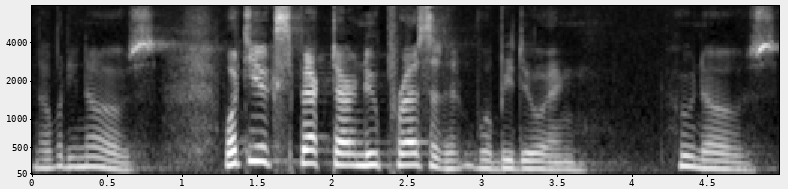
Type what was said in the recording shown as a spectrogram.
Nobody knows. What do you expect our new president will be doing? Who knows?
